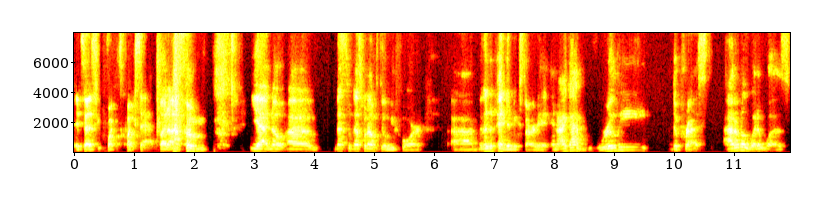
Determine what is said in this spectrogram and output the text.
it's actually quite it's quite sad. But um, yeah, no. Um, that's what that's what I was doing before. Uh, but then the pandemic started, and I got really depressed. I don't know what it was.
